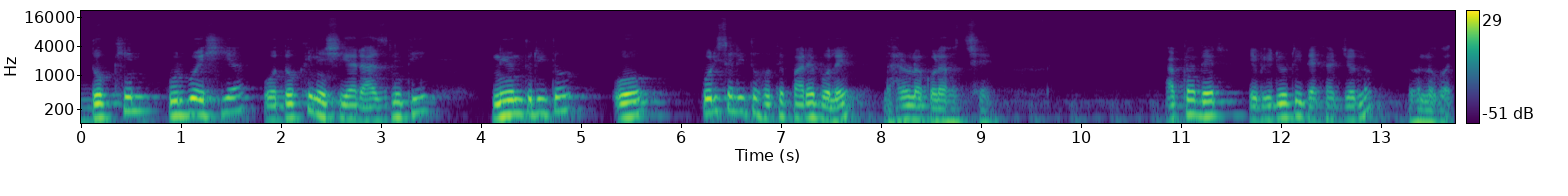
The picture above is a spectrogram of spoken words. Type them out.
দক্ষিণ, পূর্ব এশিয়া ও দক্ষিণ এশিয়া রাজনীতি নিয়ন্ত্রিত ও পরিচালিত হতে পারে বলে ধারণা করা হচ্ছে। আপনাদের এই ভিডিওটি দেখার জন্য ধন্যবাদ।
